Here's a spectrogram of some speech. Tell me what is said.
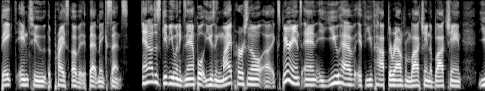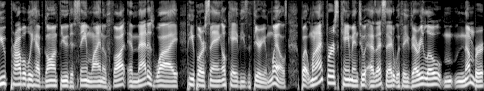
baked into the price of it, if that makes sense. And I'll just give you an example using my personal uh, experience. And you have, if you've hopped around from blockchain to blockchain, you probably have gone through the same line of thought. And that is why people are saying, okay, these Ethereum whales. But when I first came into it, as I said, with a very low m- number,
